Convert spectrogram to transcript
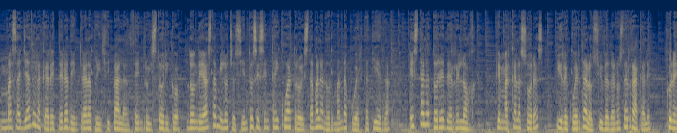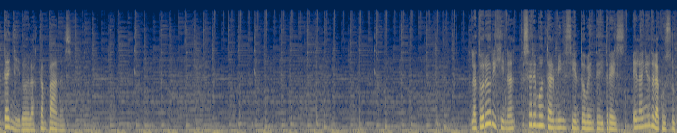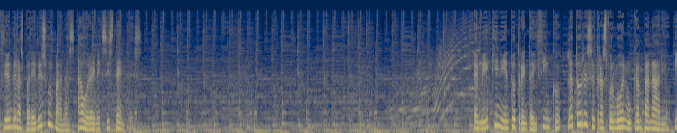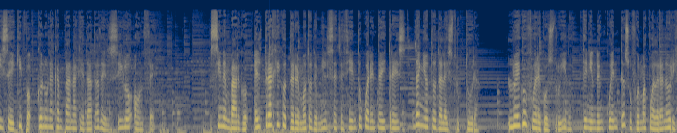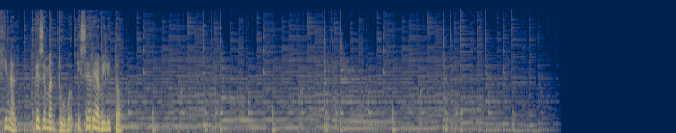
Más allá de la carretera de entrada principal al centro histórico, donde hasta 1864 estaba la normanda Puerta Tierra, está la torre de reloj, que marca las horas y recuerda a los ciudadanos de Rácale con el tañido de las campanas. La torre original se remonta al 1123, el año de la construcción de las paredes urbanas ahora inexistentes. En 1535, la torre se transformó en un campanario y se equipó con una campana que data del siglo XI. Sin embargo, el trágico terremoto de 1743 dañó toda la estructura. Luego fue reconstruido, teniendo en cuenta su forma cuadrada original, que se mantuvo y se rehabilitó.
